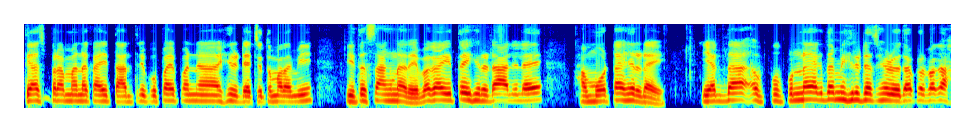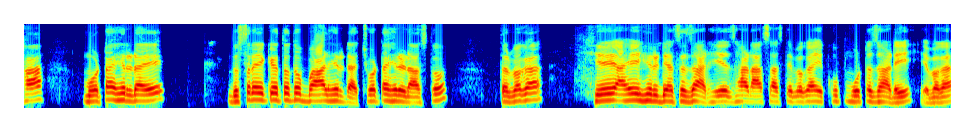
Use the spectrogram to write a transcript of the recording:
त्याचप्रमाणे काही तांत्रिक उपाय पण हिरड्याचे तुम्हाला मी इथं सांगणार आहे. बघा इथं हिरडा आलेला आहे. हा मोठा हिरडा आहे. एकदा पुन्हा एकदा मी हिरड्याचा हिरडा दाखवतो. बघा हा मोठा हिरडा आहे. दुसरा एक येतो तो बाळ हिरडा छोटा हिरडा असतो. तर बघा हे आहे हिरड्याचं झाड. हे झाड असं असते बघा हे खूप मोठं झाड आहे. हे बघा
